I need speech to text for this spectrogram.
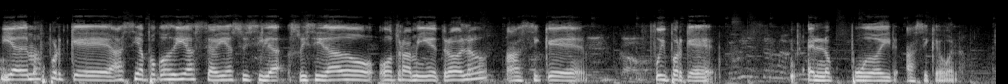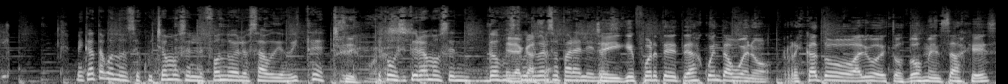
y además porque hacía pocos días se había suicida- suicidado otro amigo de Trollo, así que fui porque él no pudo ir, así que bueno. Me encanta cuando nos escuchamos en el fondo de los audios, ¿viste? Sí. Es como si estuviéramos en dos en universos casa. paralelos. Sí, qué fuerte, te das cuenta, bueno, rescato algo de estos dos mensajes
